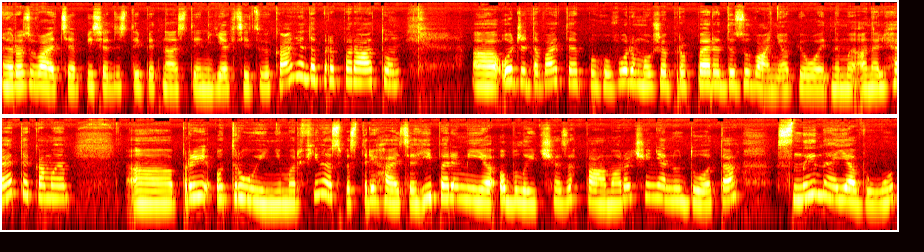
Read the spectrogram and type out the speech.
Розвивається після 10-15 ін'єкцій звикання до препарату. Отже, давайте поговоримо вже про передозування опіоїдними анальгетиками. При отруєнні морфіну спостерігається гіперемія обличчя, запаморочення, нудота, сни наяву,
